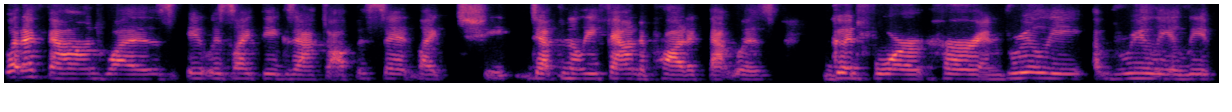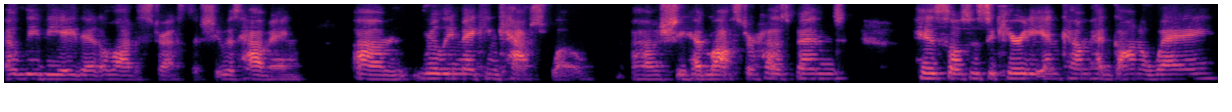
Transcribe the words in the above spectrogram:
what I found was it was like the exact opposite. Like she definitely found a product that was good for her and really, really alle alleviated a lot of stress that she was having, um, really making cash flow. Uh, she had lost her husband, his social security income had gone away.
